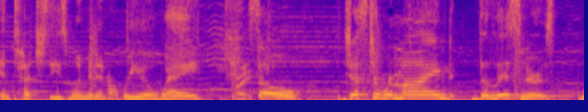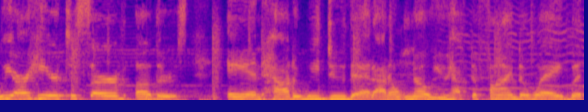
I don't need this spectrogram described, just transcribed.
and touch these women in a real way. right. So, just to remind the listeners, we are here to serve others. And how do we do that? I don't know. You have to find a way, but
